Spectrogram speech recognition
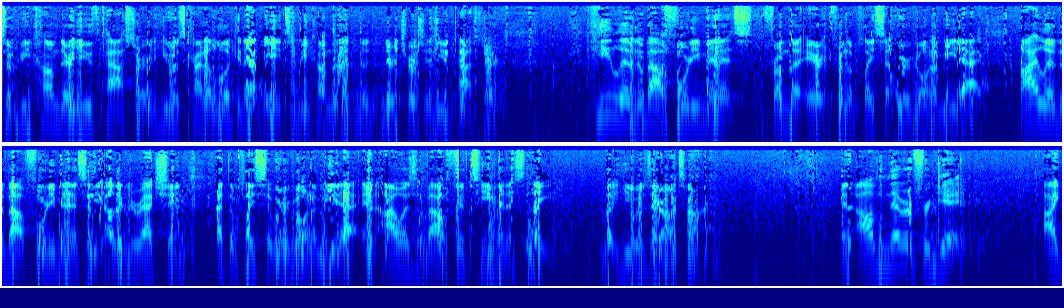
to become their youth pastor, and he was kind of looking at me to become the, the, their church's youth pastor. He lived about 40 minutes from the air, from the place that we were going to meet at. I lived about 40 minutes in the other direction at the place that we were going to meet at, and I was about 15 minutes late, but he was there on time. And I'll never forget, I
